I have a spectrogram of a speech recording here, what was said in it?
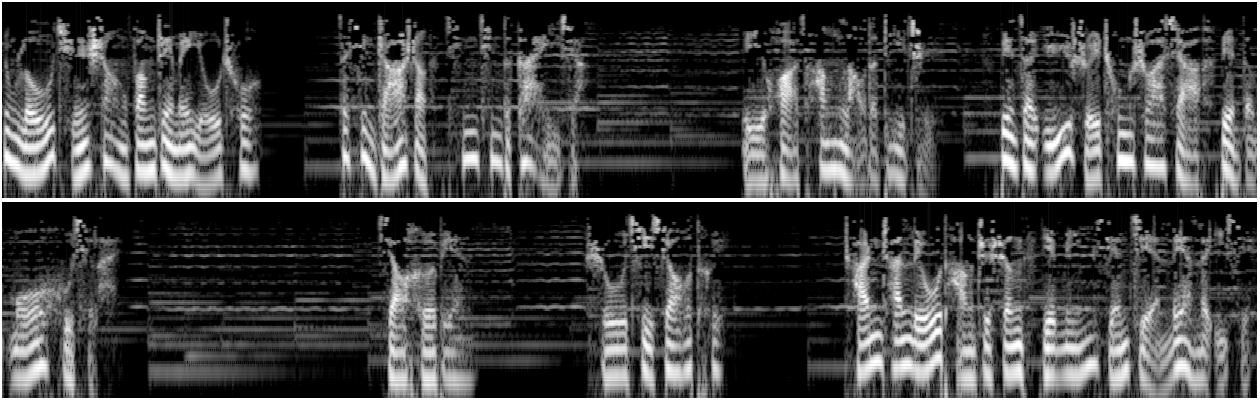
用楼群上方这枚邮戳，在信札上轻轻的盖一下，笔画苍老的地址，便在雨水冲刷下变得模糊起来。小河边，暑气消退，潺潺流淌之声也明显简练了一些。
